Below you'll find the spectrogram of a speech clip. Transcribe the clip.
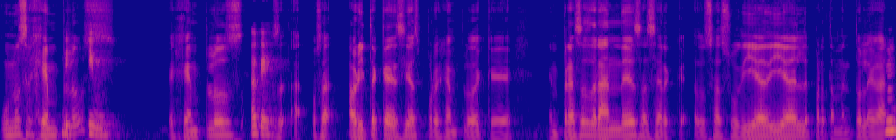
unos ejemplos. Ejemplos. O, sea, ahorita que decías, por ejemplo, de que empresas grandes acerca, o sea, su día a día el departamento legal.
